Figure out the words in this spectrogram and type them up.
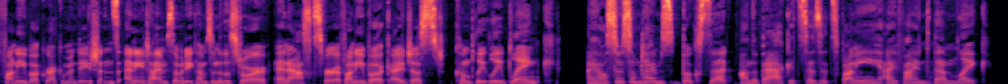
funny book recommendations. Anytime somebody comes into the store and asks for a funny book, I just completely blank. I also sometimes books that on the back it says it's funny, I find them like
